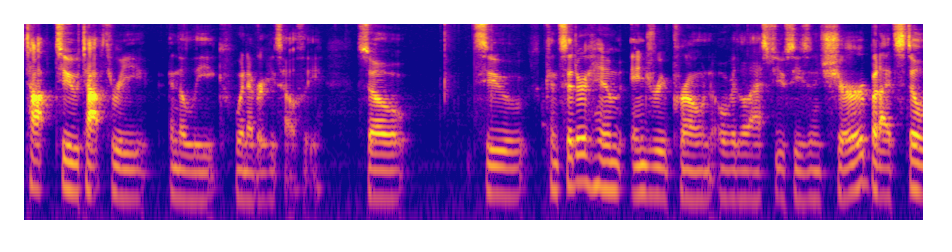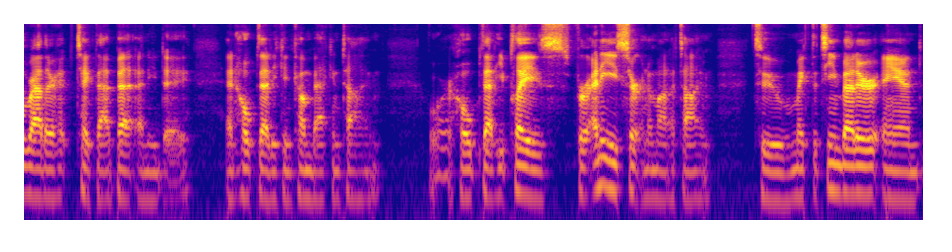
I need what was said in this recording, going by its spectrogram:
top two, top three in the league whenever he's healthy. So to consider him injury prone over the last few seasons, sure, but I'd still rather take that bet any day and hope that he can come back in time or hope that he plays for any certain amount of time to make the team better and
